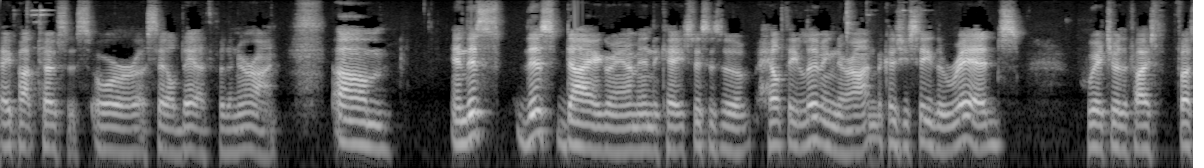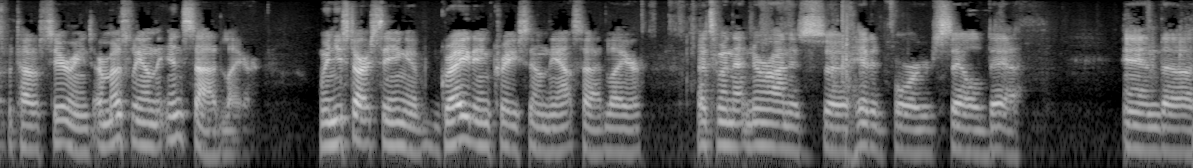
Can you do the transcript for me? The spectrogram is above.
apoptosis or cell death for the neuron. Um, and this this diagram indicates this is a healthy living neuron because you see the reds, which are the phosphatidylserines, are mostly on the inside layer, when you start seeing a great increase on the outside layer, that's when that neuron is uh, headed for cell death. And uh,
